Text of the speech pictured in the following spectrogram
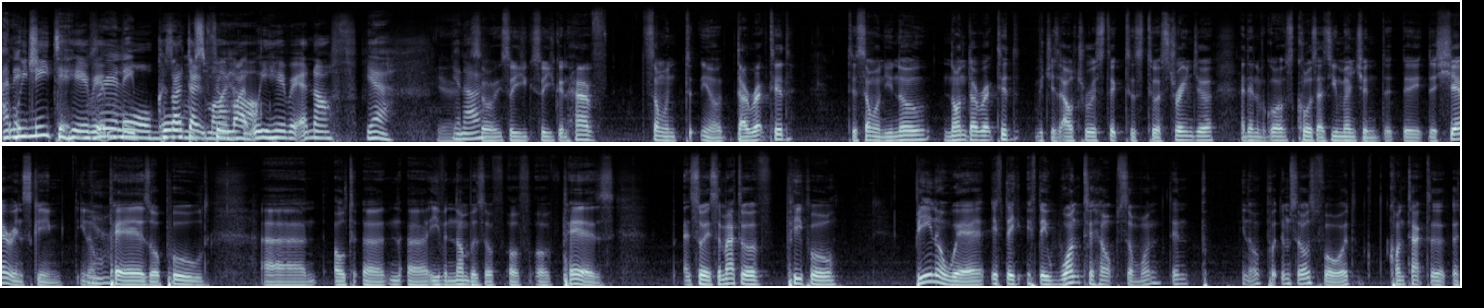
And And we it- need to hear it really more because I don't feel my like heart. we hear it enough. yeah Yeah. you know? So so you so you can have someone t- you know directed to someone you know, non-directed, which is altruistic to to a stranger, and then of course, of course as you mentioned, the the, the sharing scheme, you know, Yeah. pairs or pooled, uh, alt- uh, uh, even numbers of, of of pairs, and so it's a matter of people being aware if they if they want to help someone, then you know put themselves forward, contact a, a,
